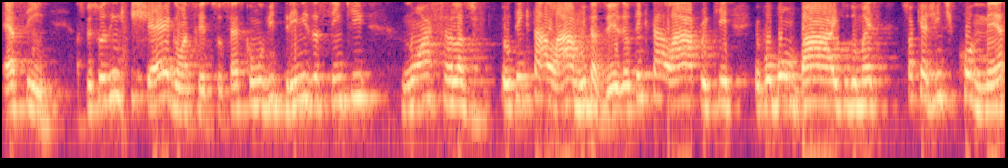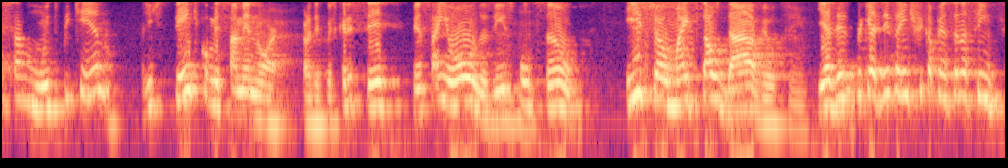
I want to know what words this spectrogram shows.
é assim, as pessoas enxergam as redes sociais como vitrines assim que nossa, elas, eu tenho que estar tá lá muitas vezes, eu tenho que estar tá lá porque eu vou bombar e tudo mais. Só que a gente começa muito pequeno. A gente tem que começar menor para depois crescer, pensar em ondas, em expansão. Isso é o mais saudável. Sim. E às vezes, porque às vezes a gente fica pensando assim,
